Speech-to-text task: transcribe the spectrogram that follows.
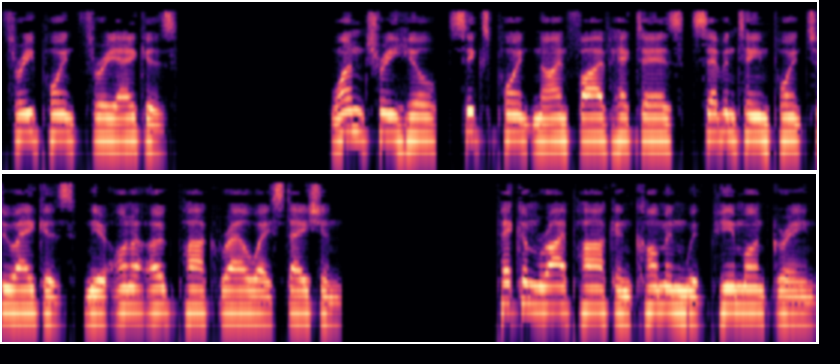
(3.3 acres). One Tree Hill, 6.95 hectares (17.2 acres) near Honor Oak Park Railway Station. Peckham Rye Park and Common with Piermont Green,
